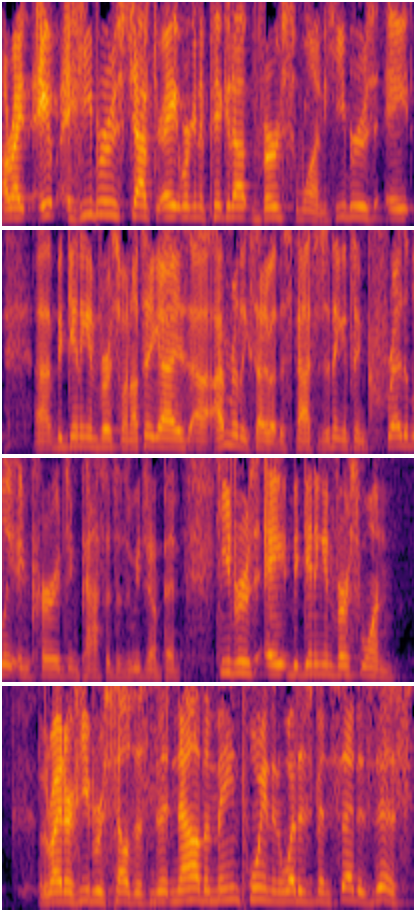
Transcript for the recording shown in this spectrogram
All right, Hebrews chapter 8, we're going to pick it up, verse 1. Hebrews 8, uh, beginning in verse 1. I'll tell you guys, uh, I'm really excited about this passage. I think it's an incredibly encouraging passage as we jump in. Hebrews 8, beginning in verse 1. The writer of Hebrews tells us that now the main point in what has been said is this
